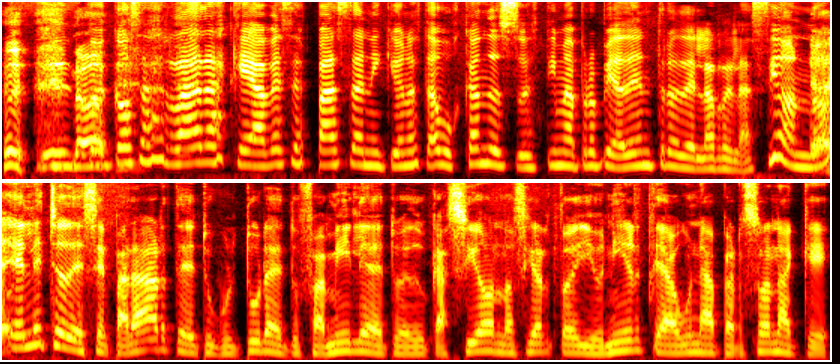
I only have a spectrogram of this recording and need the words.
Son cosas raras que a veces pasan y que uno está buscando su estima propia dentro de la relación, ¿no? El hecho de separarte de tu cultura, de tu familia, de tu educación, ¿no cierto? Y unirte a una persona que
